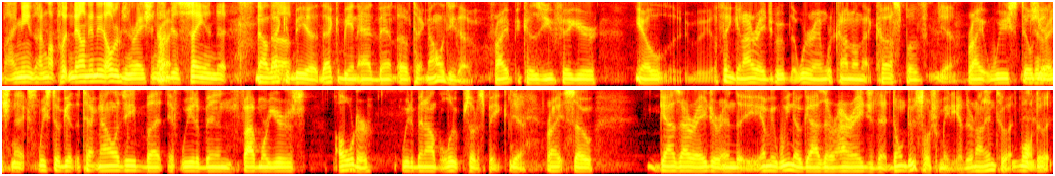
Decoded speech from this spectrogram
by any means I'm not putting down any older generation. I'm just saying that Now that Um, could be a that could be an advent of technology though, right? Because you figure, you know, I think in our age group that we're in, we're kind of on that cusp of yeah, right. We still Generation get, X. We still get the technology, but if we'd have been five more years older, we'd have been out of the loop, so to speak. Yeah. Right. So guys our age are in the. I mean, we know guys that are our age that don't do social media. They're not into it. won't do it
